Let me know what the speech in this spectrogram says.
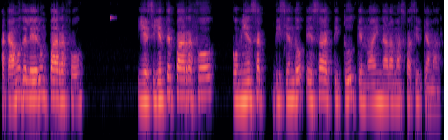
Acabamos de leer un párrafo y el siguiente párrafo comienza diciendo esa actitud que no hay nada más fácil que amar.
